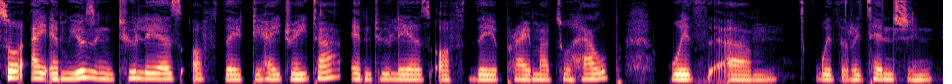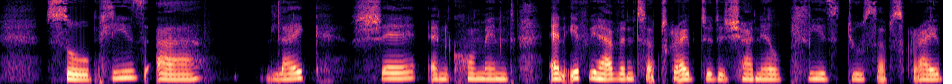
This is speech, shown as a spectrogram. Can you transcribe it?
So I am using two layers of the dehydrator and two layers of the primer to help with, um, with retention. So please, uh, like, share and comment. And if you haven't subscribed to the channel, please do subscribe.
